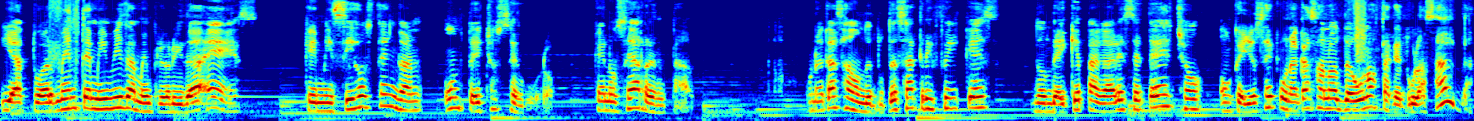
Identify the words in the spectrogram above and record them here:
y actualmente en mi vida mi prioridad es que mis hijos tengan un techo seguro, que no sea rentado. Una casa donde tú te sacrifiques, donde hay que pagar ese techo, aunque yo sé que una casa no es de uno hasta que tú la saldas.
